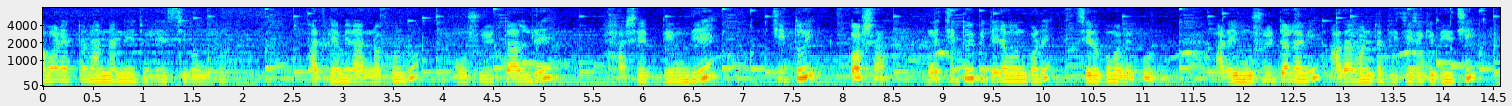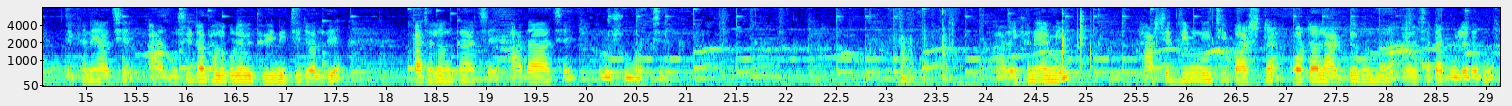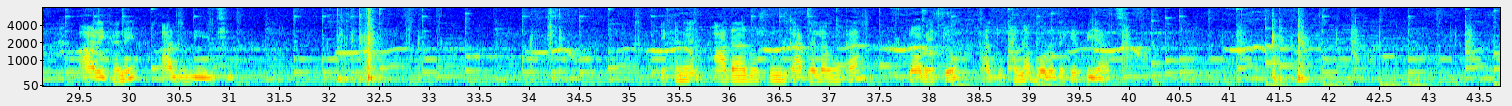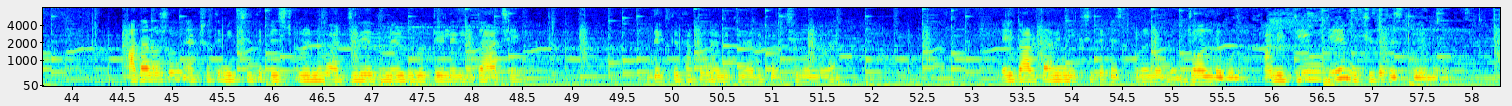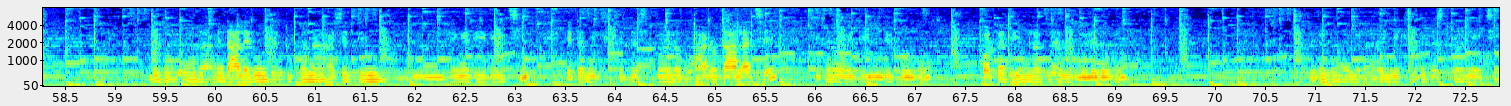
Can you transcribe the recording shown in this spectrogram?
আবার একটা রান্না নিয়ে চলে এসেছি বন্ধুরা। আজকে আমি রান্না করব মুসুরির ডাল দিয়ে, হাঁসের ডিম দিয়ে, চিতই কষা। মানে চিতই পিঠে যেমন করে, সেরকম আমি করব। আর এই মুসুরির ডাল আমি আধা ঘণ্টা ভিজিয়ে রেখে দিয়েছি। এখানে আছে, আর মুসুরির ডাল ভালো করে আমি ধুয়ে নিয়েছি জল দিয়ে। কাঁচা লঙ্কা আছে, আদা আছে, রসুন আছে। আর এখানে আমি হাঁসের ডিম নিয়েছি পাঁচটা। কটা লাগবে বন্ধুরা, আমি সেটা বলে দেবো। আর এখানে আলু নিয়েছি। এখানে আদা, রসুন, কাঁচা লঙ্কা, টমেটো আর দুখানা বড় দেখে পেঁয়াজ। আদা, রসুন একসাথে মিক্সিতে পেস্ট করে নেব আর জিরে, ধনের গুঁড়ো, তেল এগুলো তো আছে। দেখতে থাকুন আমি কীভাবে করছি বন্ধুরা। এই ডালটা আমি মিক্সিতে পেস্ট করে নেব, জল দেবো না। আমি ডিম দিয়ে মিক্সিতে পেস্ট করে নেব। দেখুন বন্ধুরা আমি ডালের মধ্যে দুখানা হাঁসের ডিম ভেঙে দিয়ে দিয়েছি। এটা মিক্সিতে পেস্ট করে নেব। আরও ডাল আছে, সেখানে আমি ডিম দিয়ে করব। কটা ডিম লাগবে আমি বলে দেবো। দেখুন বন্ধুরা, আমি মিক্সিতে পেস্ট করে নিয়েছি।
